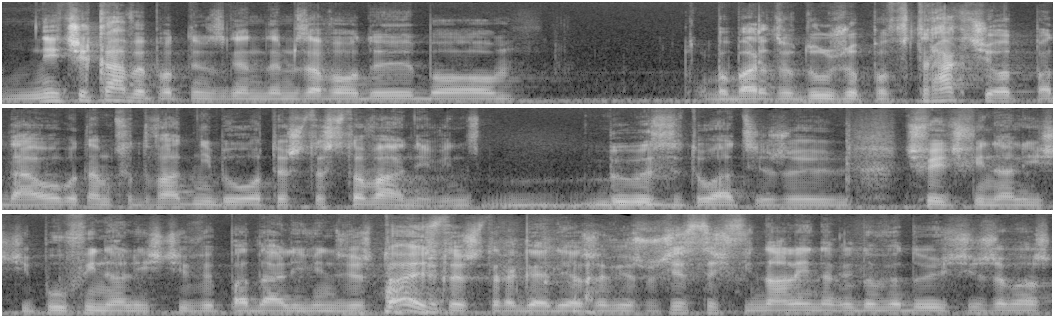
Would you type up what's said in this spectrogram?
nieciekawe pod tym względem zawody, bo bo bardzo dużo po, w trakcie odpadało, bo tam co dwa dni było też testowanie, więc były sytuacje, że ćwierćfinaliści, półfinaliści wypadali, więc wiesz, to jest też tragedia, że wiesz, już jesteś w finale i nagle dowiadujesz się, że masz,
